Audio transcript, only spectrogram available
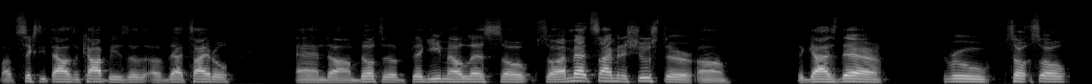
about 60,000 copies of, of that title and um, built a big email list. So so I met Simon and Schuster, um, the guys there, through so so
